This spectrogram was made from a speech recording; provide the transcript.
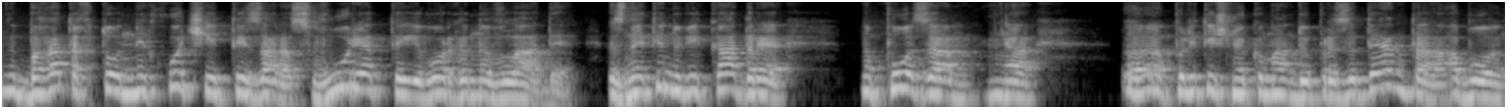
багато хто не хоче йти зараз в уряд і в органи влади, знайти нові кадри поза е, е, політичною командою президента або е,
